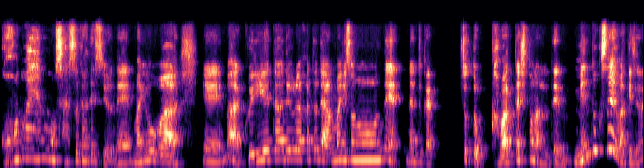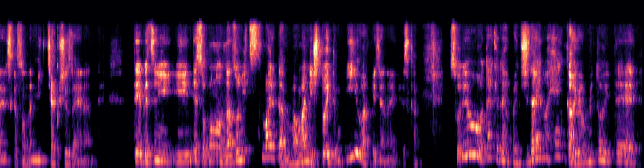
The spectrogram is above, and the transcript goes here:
この辺もさすがですよね。まあ、要は、えー、まあ、クリエイターで裏方であんまりそのね、なんとか、ちょっと変わった人なので、めんどくさいわけじゃないですか、そんな密着取材なんて。で、別に、ね、そこの謎に包まれたままにしといてもいいわけじゃないですか。それを、だけどやっぱり時代の変化を読み解いて、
